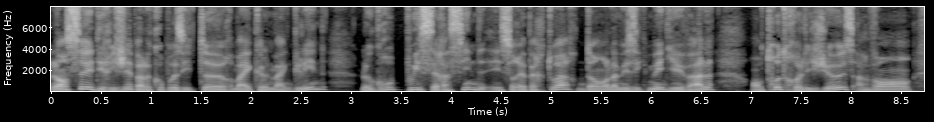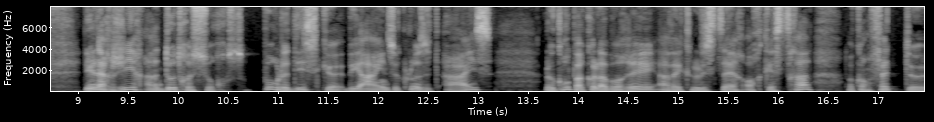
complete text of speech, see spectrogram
Lancé et dirigé par le compositeur Michael McGlynn, le groupe puise ses racines et son répertoire dans la musique médiévale, entre autres religieuses, avant d'élargir à d'autres sources. Pour le disque Behind the Closed Eyes, le groupe a collaboré avec l'Ulster Orchestra, donc en fait euh,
